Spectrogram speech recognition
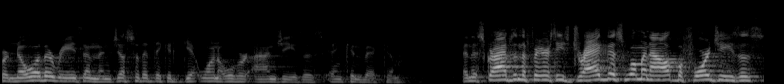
for no other reason than just so that they could get one over on Jesus and convict him. And the scribes and the Pharisees drag this woman out before Jesus,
